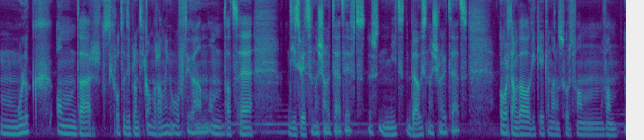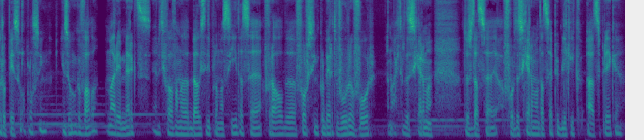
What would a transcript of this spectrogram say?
moeilijk om daar tot grote diplomatieke onderhandelingen over te gaan, omdat hij die Zweedse nationaliteit heeft, dus niet de Belgische nationaliteit. Er wordt dan wel gekeken naar een soort van, van Europese oplossing in zo'n gevallen. Maar je merkt in het geval van de Belgische diplomatie dat zij vooral de forcing proberen te voeren voor en achter de schermen. Dus dat ze ja, voor de schermen dat zij publiekelijk uitspreken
